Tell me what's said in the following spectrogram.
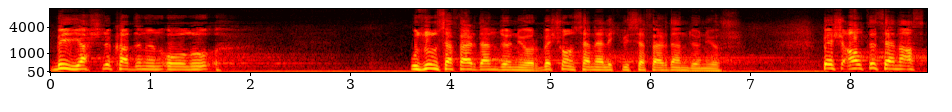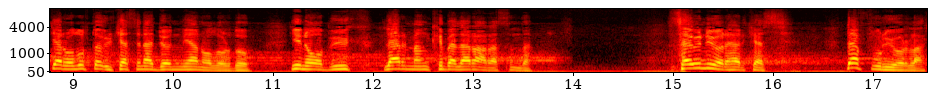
Bir yaşlı kadının oğlu uzun seferden dönüyor. 5-10 senelik bir seferden dönüyor. 5-6 sene asker olup da ülkesine dönmeyen olurdu. Yine o büyükler menkıbeleri arasında. Seviniyor herkes. Def vuruyorlar.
